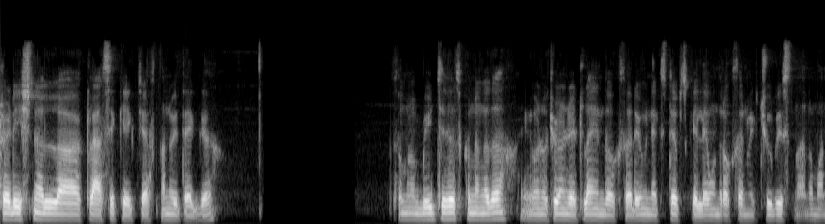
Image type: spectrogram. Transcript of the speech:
ట్రెడిషనల్ క్లాసిక్ కేక్ చేస్తాను విత్ ఎగ్ సో మనం బీట్ చేసేసుకున్నాం కదా. ఇంకొంచెం చూడండి ఎట్లా అయిందో ఒకసారి. నెక్స్ట్ స్టెప్స్కి వెళ్ళే ముందర ఒకసారి మీకు చూపిస్తున్నాను. మన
